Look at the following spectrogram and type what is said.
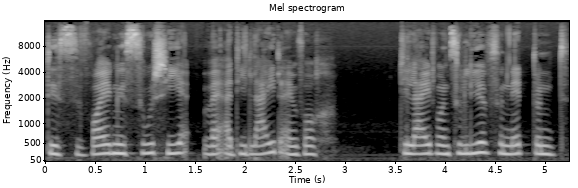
das war irgendwie so schön, weil auch die Leute einfach, die Leute waren so lieb, so nett und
